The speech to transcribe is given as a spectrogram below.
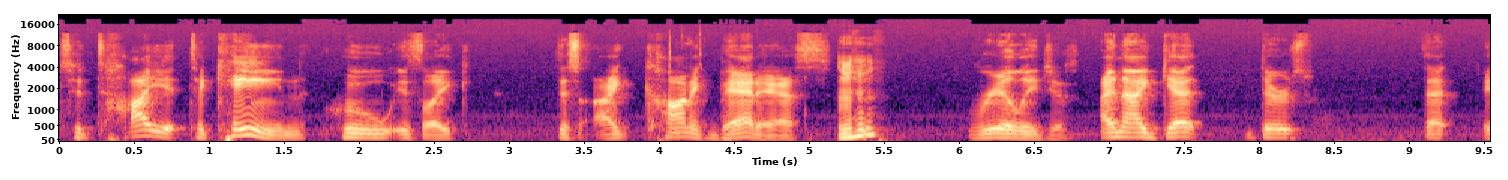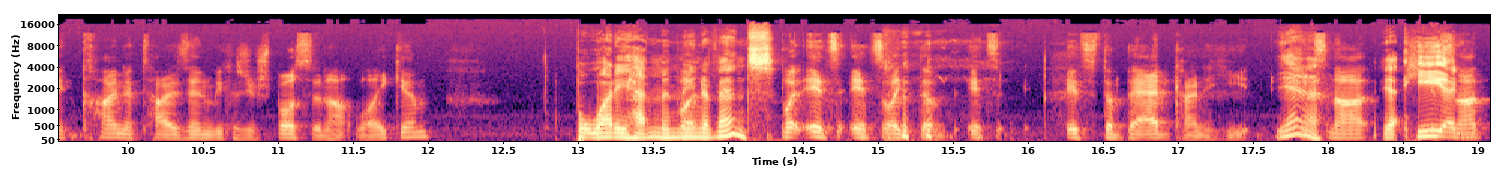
to tie it to Kane, who is like this iconic badass, mm-hmm. really just and I get there's that it kind of ties in because you're supposed to not like him, but why do you have him in main events? but it's it's like the it's it's the bad kind of heat. Yeah. it's not. Yeah, he not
